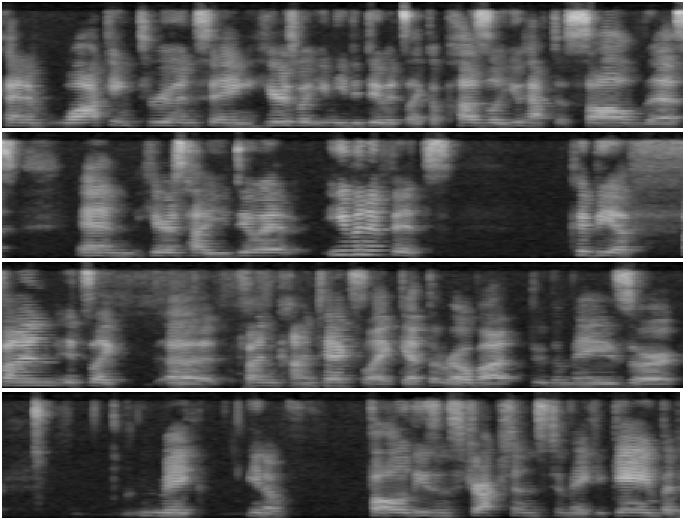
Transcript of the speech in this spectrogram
kind of walking through and saying, here's what you need to do. It's like a puzzle. You have to solve this, and here's how you do it. Even if it's could be a fun, it's like a fun context, like get the robot through the maze or make, you know, follow these instructions to make a game. But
